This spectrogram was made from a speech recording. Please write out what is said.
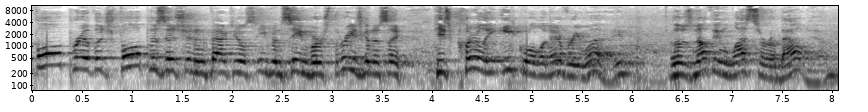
full privilege, full position. In fact, you'll even see in verse 3, he's going to say he's clearly equal in every way. There's nothing lesser about him.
